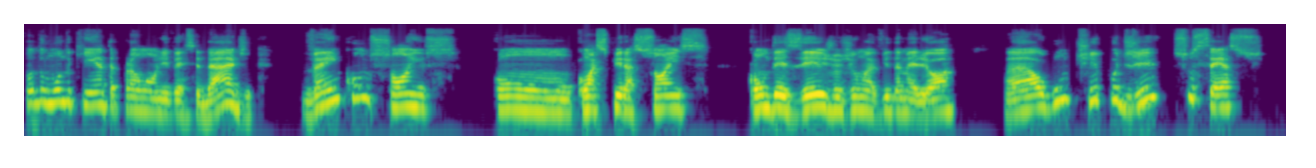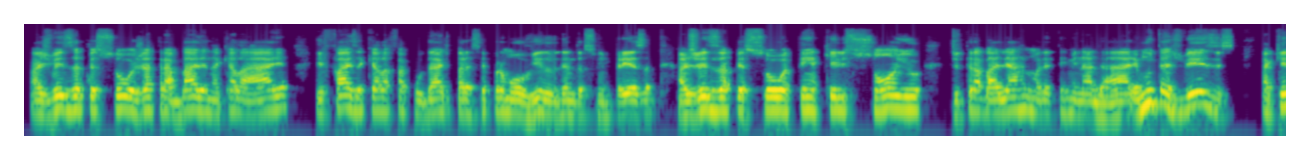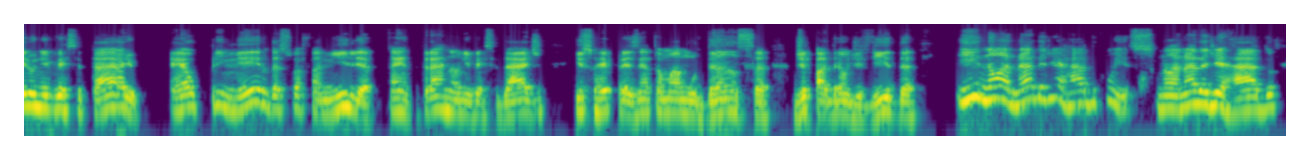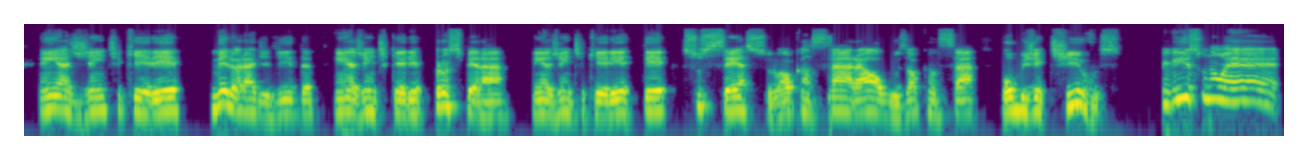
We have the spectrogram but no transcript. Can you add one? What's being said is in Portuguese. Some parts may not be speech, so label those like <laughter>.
Todo mundo que entra para uma universidade vem com sonhos, com, com aspirações, com desejos de uma vida melhor algum tipo de sucesso. Às vezes a pessoa já trabalha naquela área e faz aquela faculdade para ser promovida dentro da sua empresa. Às vezes a pessoa tem aquele sonho de trabalhar numa determinada área. Muitas vezes aquele universitário é o primeiro da sua família a entrar na universidade. Isso representa uma mudança de padrão de vida. E não há nada de errado com isso. Não há nada de errado em a gente querer melhorar de vida, em a gente querer prosperar, em a gente querer ter sucesso, alcançar alvos, alcançar objetivos. Isso não é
